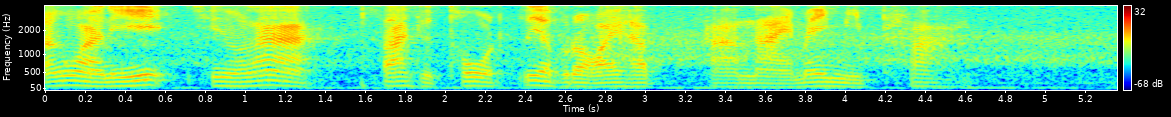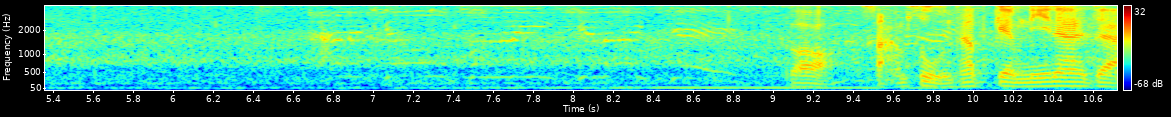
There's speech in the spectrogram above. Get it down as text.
จังหวะนี้ชิโนล่าสร้างจุดโทษเรียบร้อยครับ อานายไม่มีพลาดก็3-0ครับเกมนี้น่าจะ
